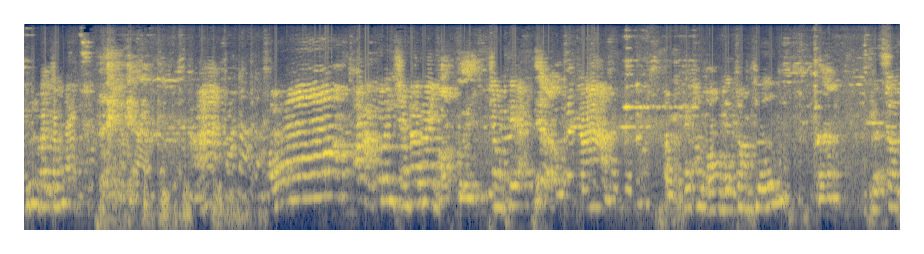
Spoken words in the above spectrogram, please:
Đi vào trong này. À. Ồ, à, tôi chẳng đang này. Trong tiệm. À ở cái thằng con bên trong chứ bên trong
